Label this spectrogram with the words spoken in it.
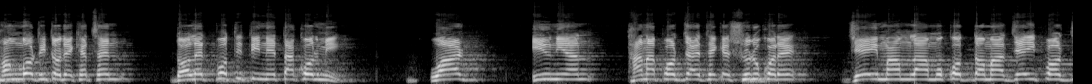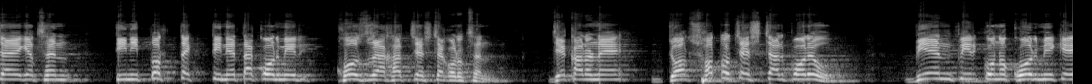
সংগঠিত রেখেছেন, দলের প্রতিটি নেতাকর্মী, ওয়ার্ড, ইউনিয়ন, থানা পর্যায় থেকে শুরু করে যেই মামলা, মোকদ্দমা, যেই পর্যায়ে গেছেন, তিনি প্রত্যেকটি নেতাকর্মীর খোঁজ রাখার চেষ্টা করেছেন। যে কারণে শত চেষ্টার পরেও বিএনপির কোনো কর্মীকে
